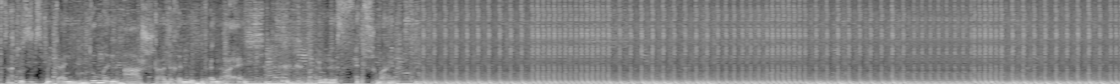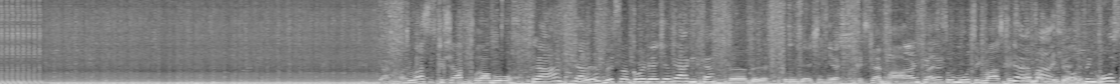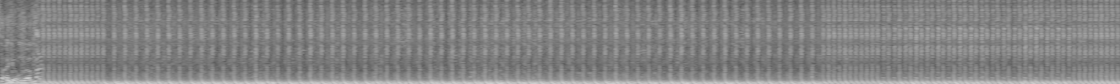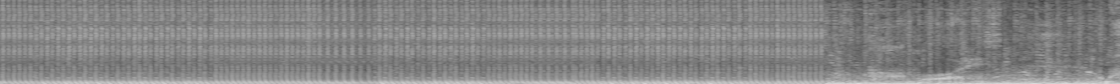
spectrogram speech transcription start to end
Hauptsache du sitzt mit deinem dummen Arsch da drin, du Brenner, ey. Blödes Fettschwein. Du hast es geschafft, bravo. Ja, ja. Willst du noch Gummibärchen? Ja, ja. Äh, will. Gummibärchen hier. Kriegst du ein paar. Danke. Weil du so mutig warst, kriegst du Ja, ein paar war ich auch. Ich Gummibärchen. bin großer Junge. Was?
